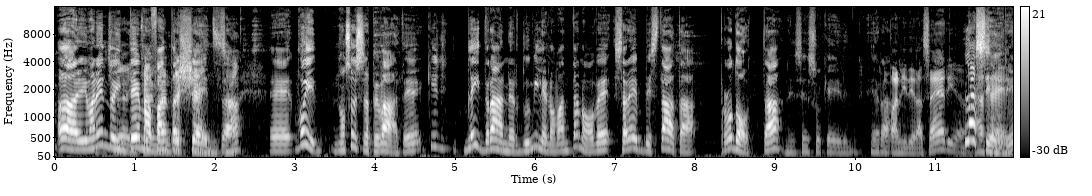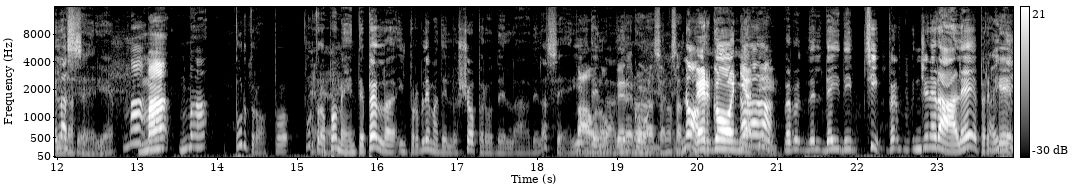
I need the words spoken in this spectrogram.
Allora, rimanendo in Cioè, tema in fantascienza, fantascienza. eh, voi non so se sapevate che Blade Runner 2099 sarebbe stata prodotta, nel senso che era Ma parli della serie? la, La serie, serie, la la serie, serie. Ma, Ma- ma purtroppo, purtroppamente, per la- il problema dello sciopero della, della serie, Paolo, della- vergognati. sono stato- No, Vergognati. no, no, del- dei- dei- sì, per- in generale, perché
